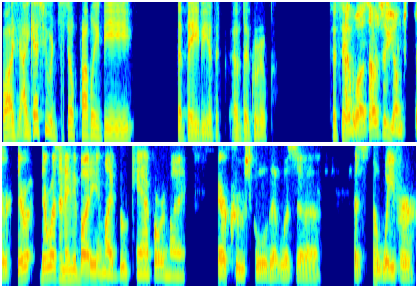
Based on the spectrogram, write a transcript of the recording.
Well, I, I guess you would still probably be the baby of the of the group. To say I was. Way. I was a youngster. There there wasn't anybody in my boot camp or in my air crew school that was uh, as a waiver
